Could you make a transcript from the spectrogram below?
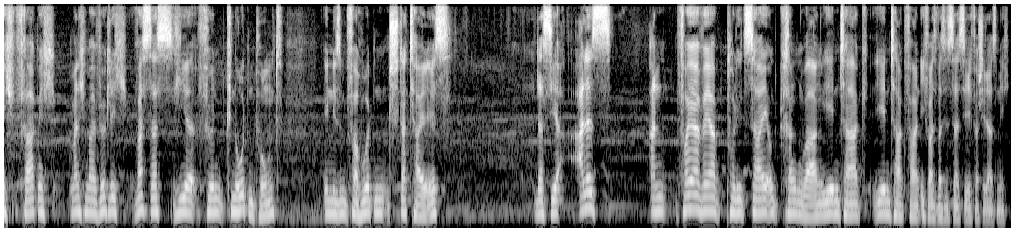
Ich frage mich manchmal wirklich, was das hier für ein Knotenpunkt in diesem verhurten Stadtteil ist, dass hier alles an Feuerwehr, Polizei und Krankenwagen jeden Tag, jeden Tag fahren. Ich weiß, was ist das hier? Ich verstehe das nicht.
